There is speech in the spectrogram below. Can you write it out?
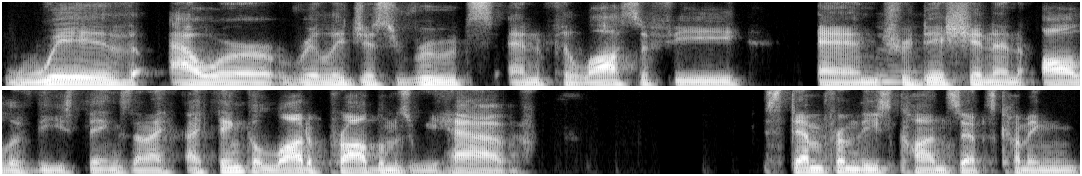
with our religious roots and philosophy and mm-hmm. tradition and all of these things. And I, I think a lot of problems we have stem from these concepts coming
